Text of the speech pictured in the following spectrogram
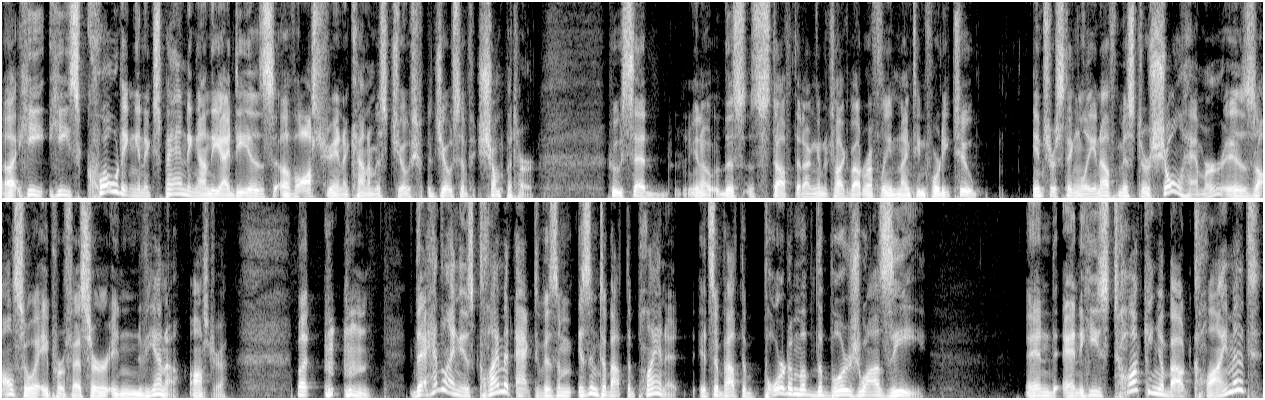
Uh, he he's quoting and expanding on the ideas of Austrian economist Joseph, Joseph Schumpeter, who said, you know, this stuff that I'm going to talk about roughly in 1942. Interestingly enough, Mr. Schoellhammer is also a professor in Vienna, Austria. But the headline is Climate Activism Isn't About the Planet, it's about the boredom of the bourgeoisie. And, and he's talking about climate,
